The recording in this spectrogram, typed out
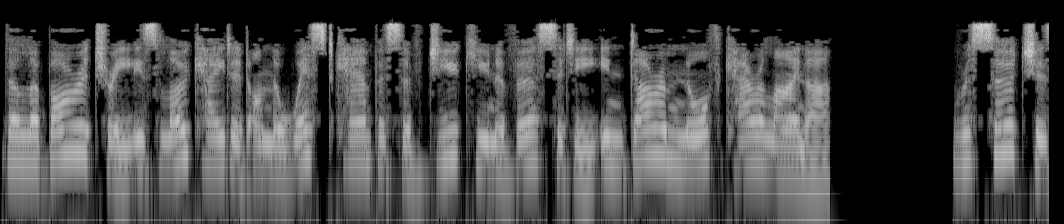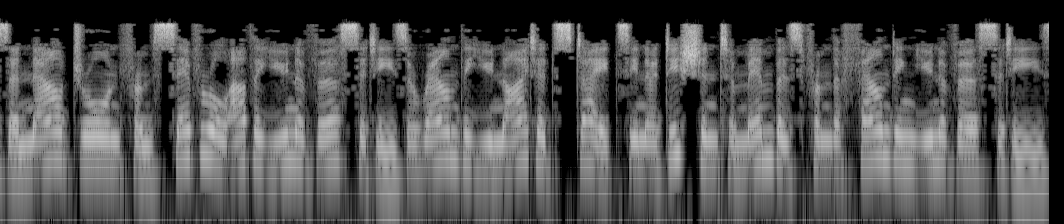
The laboratory is located on the west campus of Duke University in Durham, North Carolina. Researchers are now drawn from several other universities around the United States in addition to members from the founding universities.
